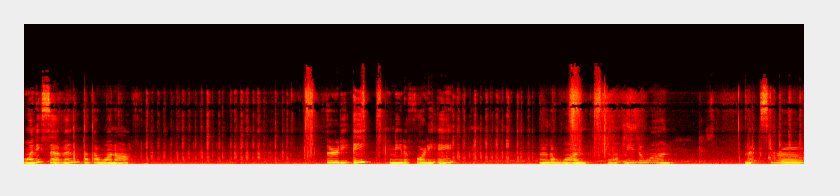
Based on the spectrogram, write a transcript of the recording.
27, that's a one off. 38, you need a 48. There's a one, don't need the one. Next row,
